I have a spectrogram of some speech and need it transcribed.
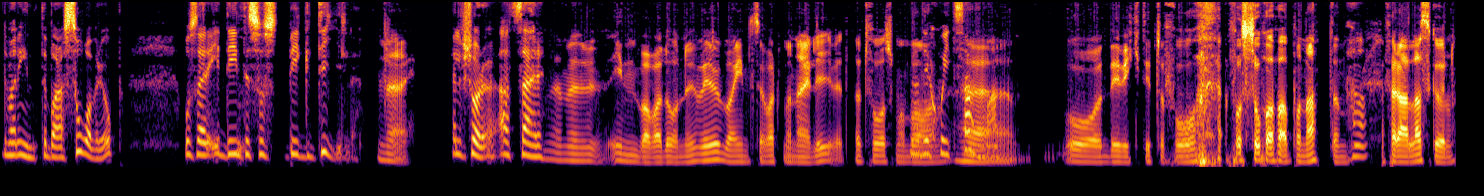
där man inte bara sover ihop. Och så här, det är inte så big deal. Nej. Eller förstår du? Att så här, Nej men in bara vadå? Nu vill vi bara inse vart man är i livet. För två små barn. det är skitsamma. Eh, och det är viktigt att få, få sova på natten. Ja. För allas skull.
